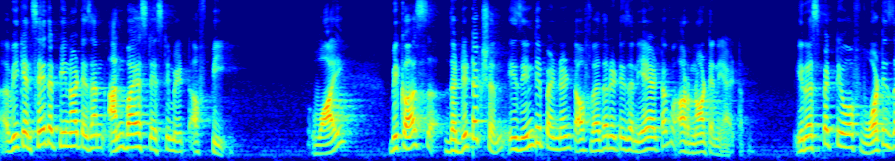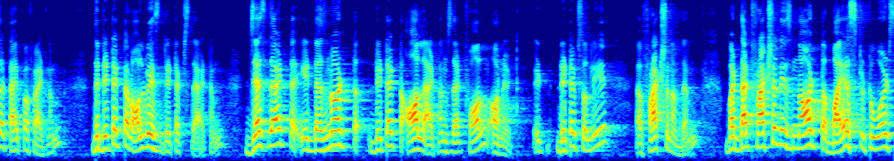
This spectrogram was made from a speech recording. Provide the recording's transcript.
uh, we can say that P naught is an unbiased estimate of P. Why? Because the detection is independent of whether it is an A atom or not an A atom. Irrespective of what is the type of atom, the detector always detects the atom just that it does not detect all atoms that fall on it. It detects only a fraction of them but that fraction is not biased towards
